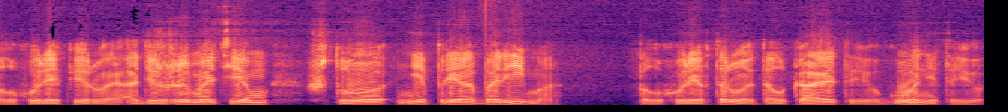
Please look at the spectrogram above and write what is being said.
Полухория первая, одержимая тем, что непреоборимо. Полухория второе, толкает ее, гонит ее.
